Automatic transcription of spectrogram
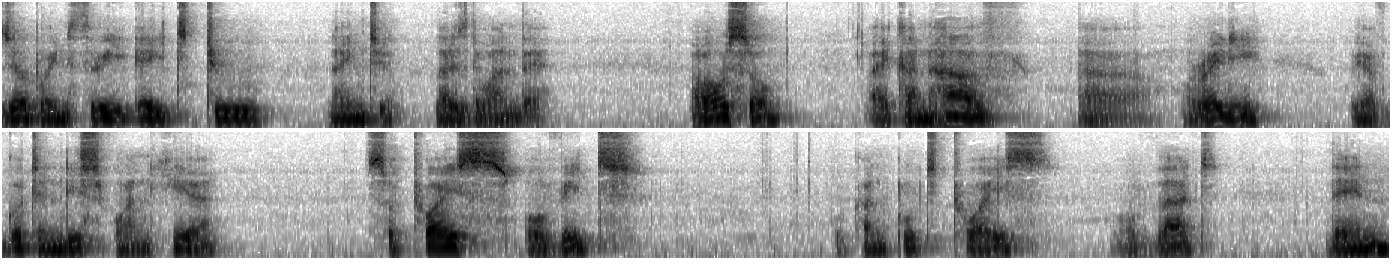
0 0.38292 that is the one there. Also I can have uh, already we have gotten this one here. So twice of it we can put twice of that then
